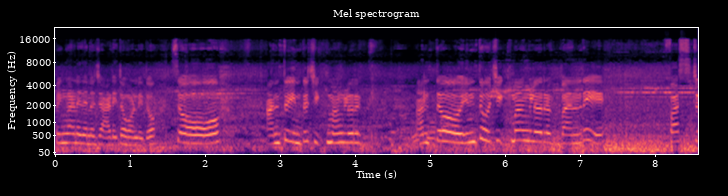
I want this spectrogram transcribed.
ಪಿಂಗಾಣಿದೇನೋ ಜಾಡಿ ತೊಗೊಂಡಿದ್ದು. ಸೊ ಅಂತೂ ಇಂತೂ ಚಿಕ್ಕಮಂಗ್ಳೂರಿಗೆ ಅಂತೂ ಇಂತೂ ಚಿಕ್ಕಮಂಗ್ಳೂರಿಗೆ ಬಂದು ಫಸ್ಟ್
